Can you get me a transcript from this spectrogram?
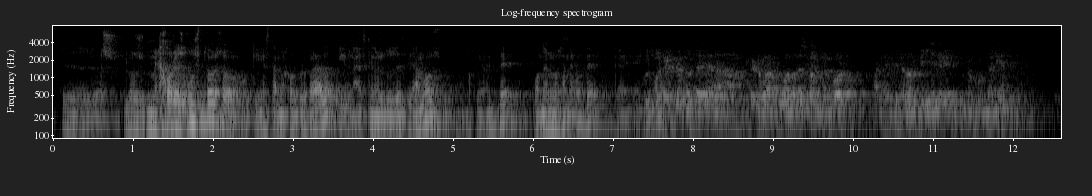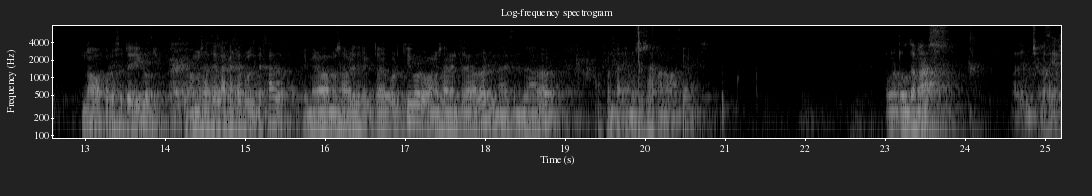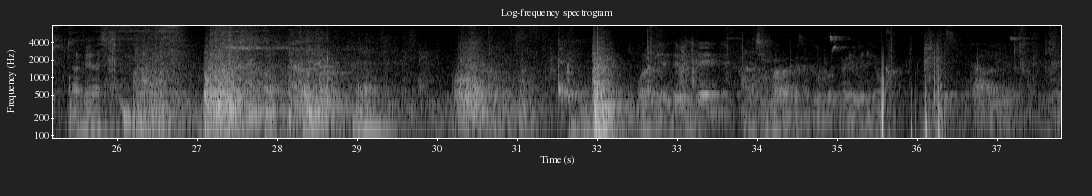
el, los, los, mejores gustos o, o, quién está mejor preparado y una vez que nosotros decidamos, lógicamente, ponernos a negociar. Que, pues arriesgándote a renovar jugadores que a lo mejor el entrenador llegue no contaría. No, por eso te digo, que vamos a hacer la casa por el tejado. Primero vamos a ver director deportivo, luego vamos a ver entrenador y una vez entrenador afrontaríamos esas renovaciones. ¿Alguna pregunta más? Vale, muchas gracias. Gracias. Bueno, evidentemente, muchísimas gracias a todos los que habéis venido cada día.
